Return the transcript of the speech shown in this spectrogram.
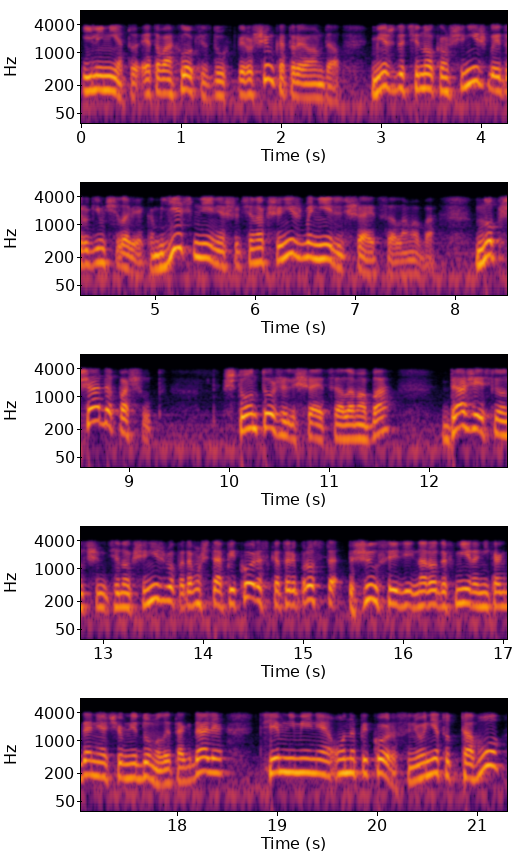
или нету, это вахлок из двух перушим, которые я вам дал, между Тиноком Шинишба и другим человеком. Есть мнение, что Тинок Шинишба не лишается Аламаба, но Пшада Пашут, что он тоже лишается Аламаба, даже если он тинок Шинишба, потому что Апикорис, который просто жил среди народов мира, никогда ни о чем не думал и так далее, тем не менее он Апикорис. У него нет того,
